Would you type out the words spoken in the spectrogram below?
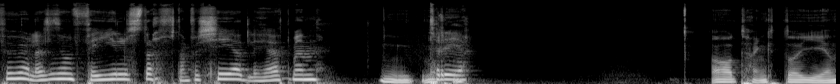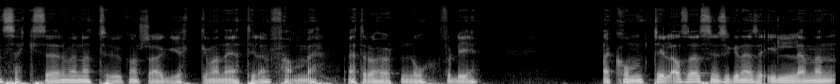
føles sånn feil å straffe dem for kjedelighet, men Mm, tre. Jeg har tenkt å gi en sekser, men jeg tror kanskje jeg jekker meg ned til en femmer etter å ha hørt den nå, fordi jeg kom til Altså, jeg syns ikke den er så ille, men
